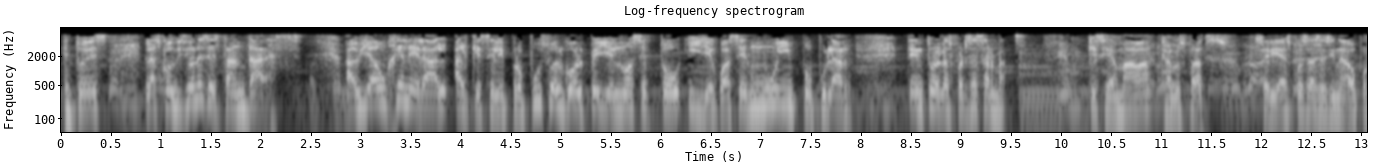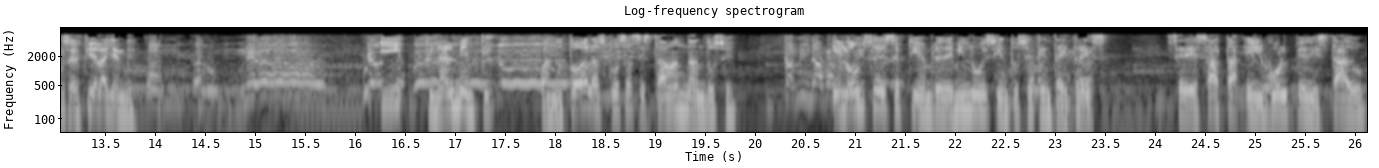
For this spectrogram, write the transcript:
Entonces, las condiciones están dadas. Había un general al que se le propuso el golpe y él no aceptó y llegó a ser muy impopular dentro de las Fuerzas Armadas que se llamaba Carlos Prats. Sería después asesinado por ser fiel Allende. Y finalmente, cuando todas las cosas estaban dándose, el 11 de septiembre de 1973 se desata el golpe de Estado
